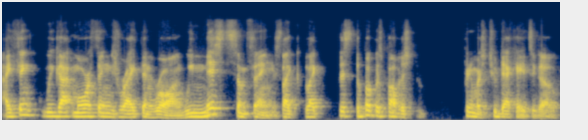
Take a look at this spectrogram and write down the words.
I think we got more things right than wrong. We missed some things, like like this. The book was published pretty much two decades ago.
